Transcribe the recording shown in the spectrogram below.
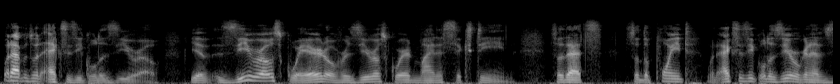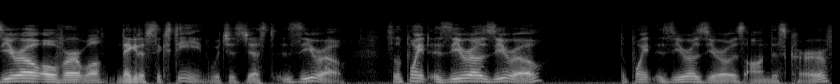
what happens when x is equal to 0. You have 0 squared over 0 squared minus 16. So that's so the point when x is equal to 0, we're going to have 0 over, well, negative 16, which is just 0. So the point 0, 0 the point 0, 0 is on this curve.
